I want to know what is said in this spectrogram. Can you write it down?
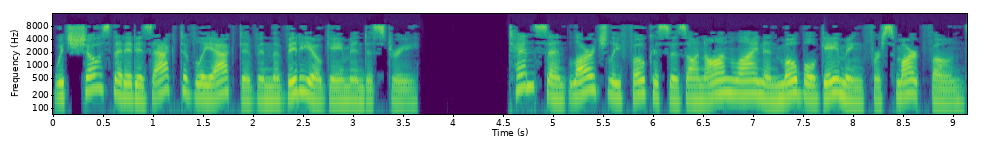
which shows that it is actively active in the video game industry. Tencent largely focuses on online and mobile gaming for smartphones,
